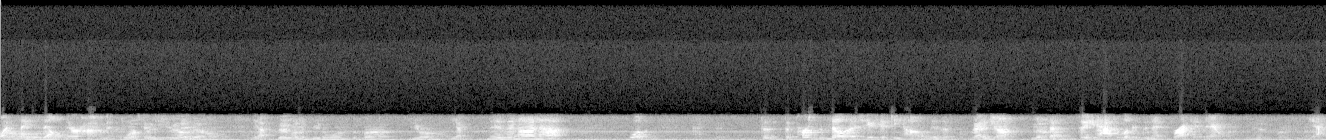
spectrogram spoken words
once they Oh. sell their home in the four Once they fifty. sell their home, Yep, they're gonna be the ones to buy your home. yep. Moving on up. Well, the, the person selling a two fifty home isn't gonna jump to No. seven, so you have to look at the next bracket down, The next bracket. yeah.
